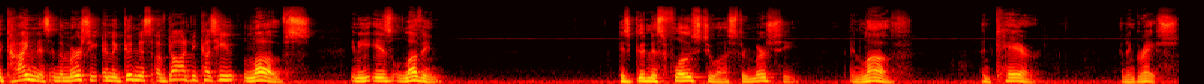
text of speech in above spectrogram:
the kindness and the mercy and the goodness of God because He loves and He is loving. His goodness flows to us through mercy and love and care and in grace.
